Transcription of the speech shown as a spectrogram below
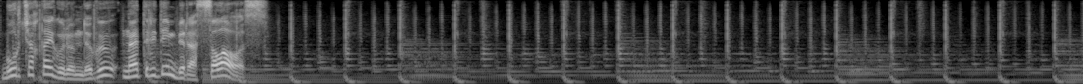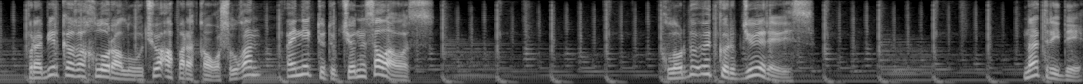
буурчактай көлөмдөгү натрийден бир аз салабыз пробиркага хлор алуучу аппаратка кошулган айнек түтүкчөнү салабыз. Хлорду өткөрүп жиберебиз. Натрийди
